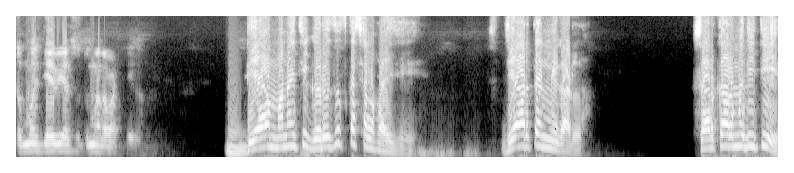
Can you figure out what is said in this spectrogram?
समज द्यावी असं तुम्हाला वाटते का? द्या म्हणायची गरजच कशाला पाहिजे? जे आर त्यांनी काढला. सरकारमध्ये ते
